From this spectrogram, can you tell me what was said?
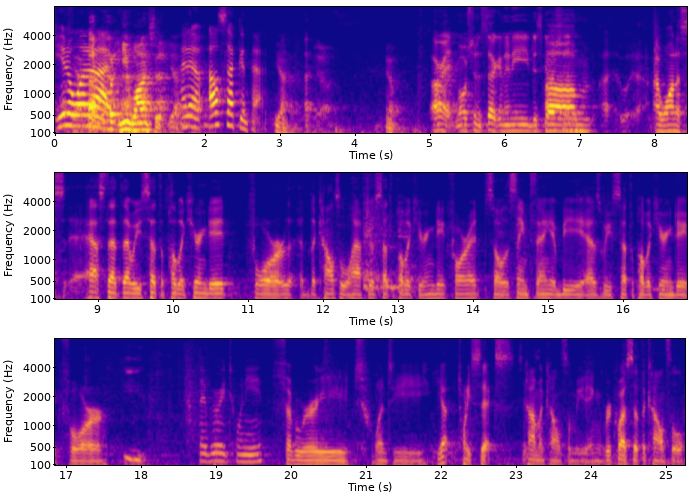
Yeah, you don't want to, But he wants it, I yeah, know, I'll second that. yeah. Yeah. All right, motion and second, any discussion? Um, I, I wanna ask that, that we set the public hearing date for, the council will have to set the public hearing date for it. So the same thing, it'd be as we set the public hearing date for E. February twenty-eighth. February twenty, yep, twenty-six, common council meeting. Request that the council,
